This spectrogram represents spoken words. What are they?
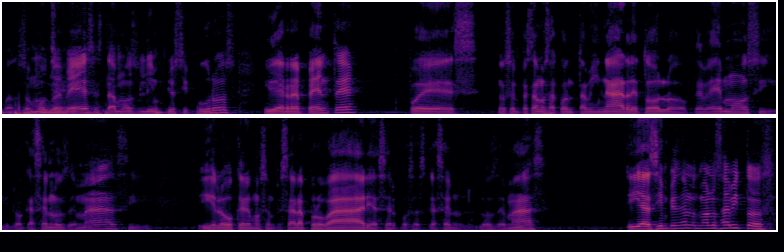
Cuando somos bebés estamos limpios y puros y de repente pues nos empezamos a contaminar de todo lo que vemos y lo que hacen los demás y, y luego queremos empezar a probar y hacer cosas que hacen los demás. Y así empiezan los malos hábitos.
